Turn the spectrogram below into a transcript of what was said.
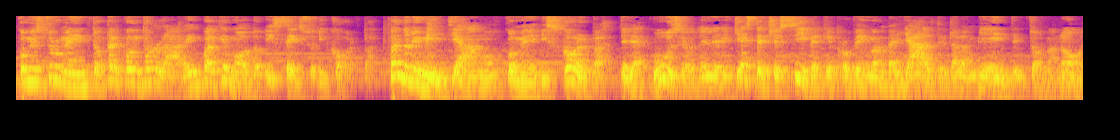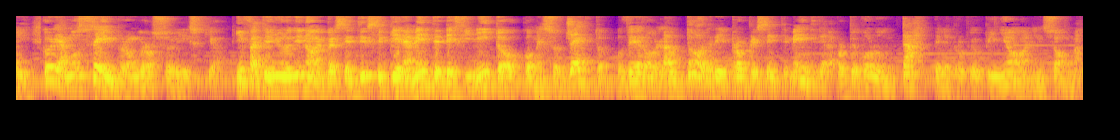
come strumento per controllare in qualche modo il senso di colpa. Quando noi mentiamo come discolpa delle accuse o delle richieste eccessive che provengono dagli altri, dall'ambiente intorno a noi, corriamo sempre un grosso rischio. Infatti ognuno di noi per sentirsi pienamente definito come soggetto, ovvero l'autore dei propri sentimenti, della propria volontà, delle proprie opinioni, insomma,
